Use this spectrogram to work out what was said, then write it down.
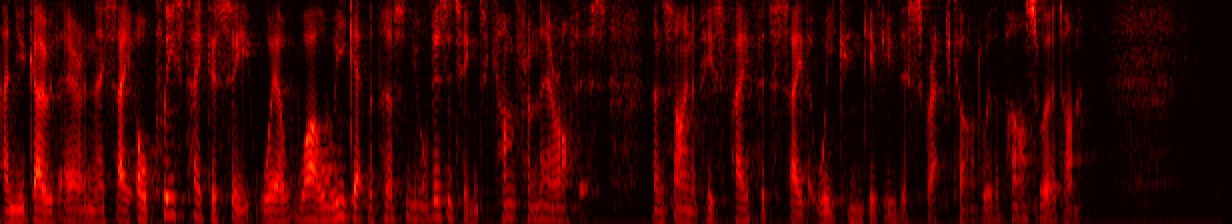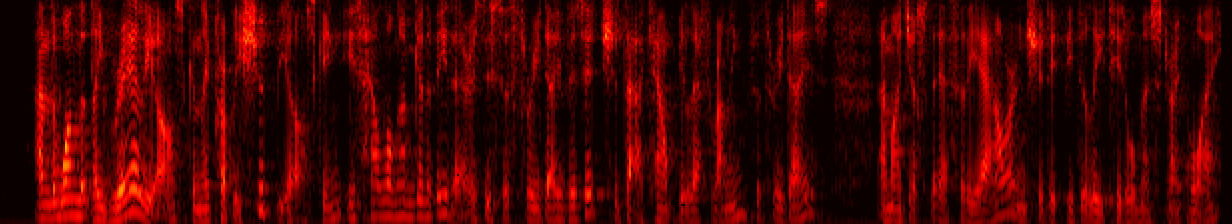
And you go there and they say, oh, please take a seat where, while we get the person you're visiting to come from their office and sign a piece of paper to say that we can give you this scratch card with a password on it. And the one that they rarely ask, and they probably should be asking, is how long I'm going to be there. Is this a three-day visit? Should that account be left running for three days? Am I just there for the hour and should it be deleted almost straight away?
